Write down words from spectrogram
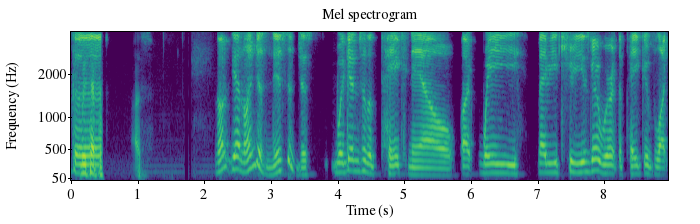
The, not, yeah, not just Nissan, just we're getting to the peak now. Like, we maybe two years ago, we are at the peak of like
